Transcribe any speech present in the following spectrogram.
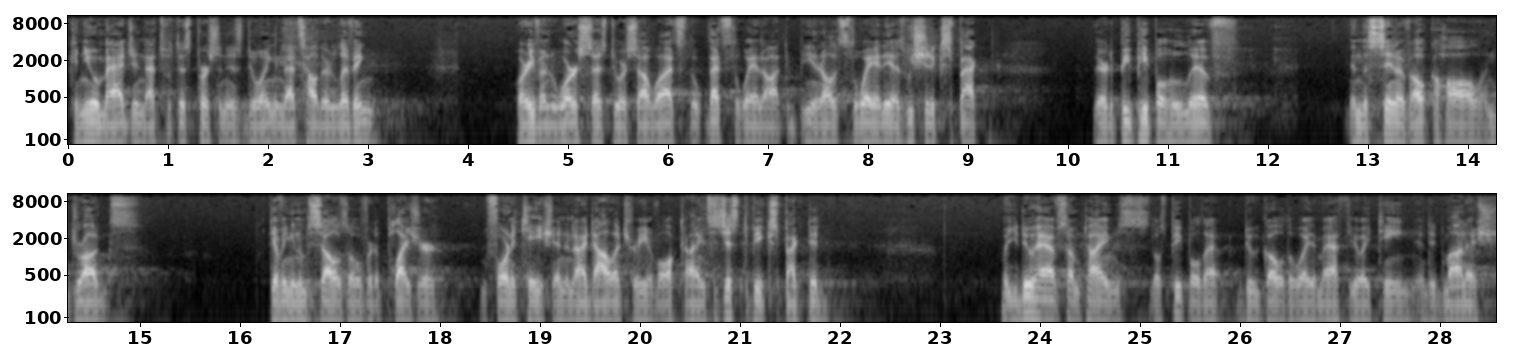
can you imagine that's what this person is doing and that's how they're living? Or even worse, says to herself, Well, that's the, that's the way it ought to be. You know, it's the way it is. We should expect there to be people who live in the sin of alcohol and drugs giving themselves over to pleasure and fornication and idolatry of all kinds. It's just to be expected. But you do have sometimes those people that do go the way of Matthew 18 and admonish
